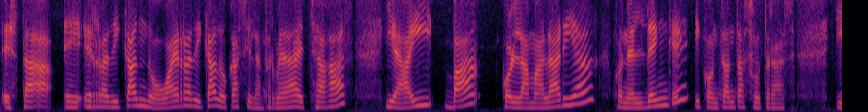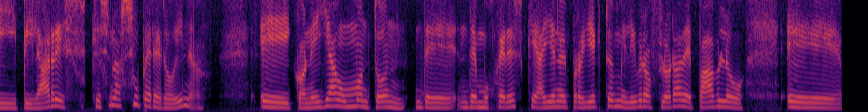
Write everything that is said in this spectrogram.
está eh, erradicando o ha erradicado casi la enfermedad de Chagas y ahí va con la malaria, con el dengue y con tantas otras. Y Pilar es que es una superheroína. Eh, y con ella un montón de, mujeres que hay en el proyecto en mi libro Flora de Pablo. Eh,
